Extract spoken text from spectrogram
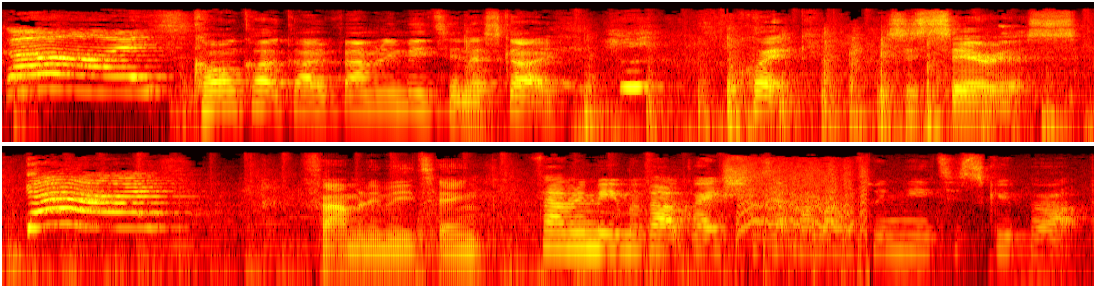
Guys! Come on, Coco, family meeting, let's go. Quick, this is serious. Family meeting. Family meeting without Grace. She's at my mum's. We need to scoop her up.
